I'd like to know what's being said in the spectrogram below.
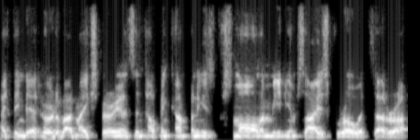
I think they had heard about my experience in helping companies, small and medium size, grow, et cetera.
